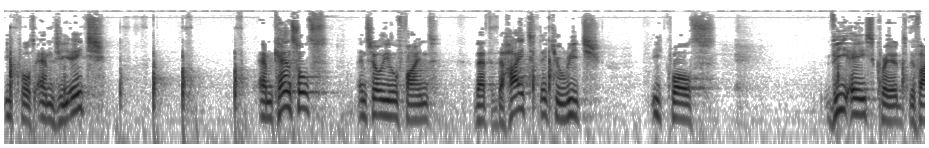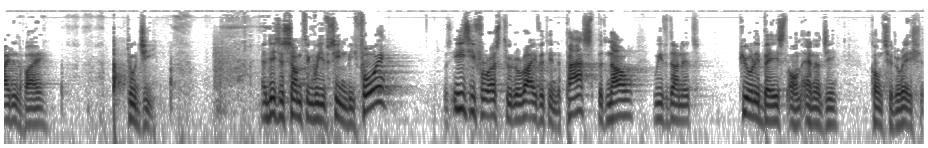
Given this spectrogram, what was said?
equals mgh. m cancels, and so you'll find that the height that you reach equals va squared divided by 2g. And this is something we have seen before. It was easy for us to derive it in the past, but now we've done it purely based on energy consideration.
